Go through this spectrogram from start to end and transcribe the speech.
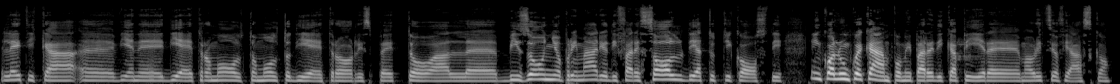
l'etica eh, viene dietro, molto, molto dietro rispetto al bisogno primario di fare soldi a tutti i costi, in qualunque campo, mi pare di capire, Maurizio Fiasco.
